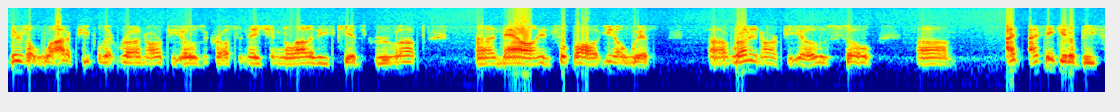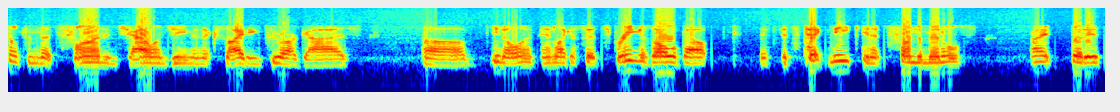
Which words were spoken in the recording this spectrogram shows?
there's a lot of people that run RPOs across the nation, and a lot of these kids grew up uh, now in football, you know, with uh, running RPOs. So um, I, I think it'll be something that's fun and challenging and exciting to our guys. Uh, you know, and, and like I said, spring is all about it, it's technique and it's fundamentals, right? But it's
